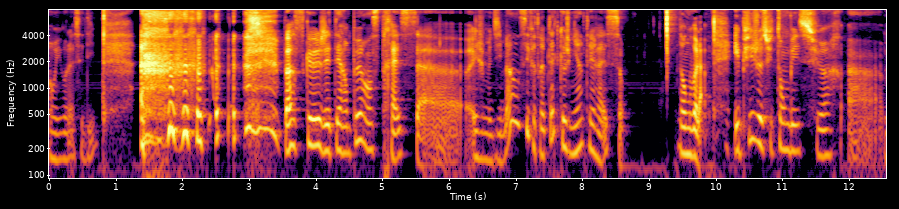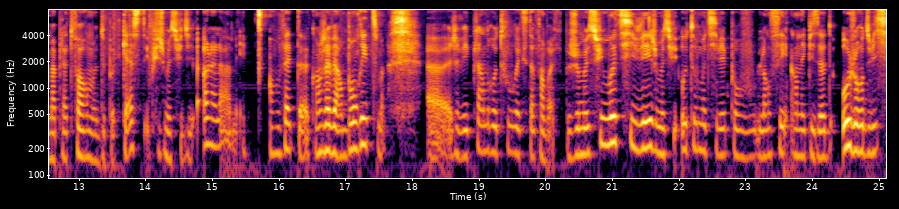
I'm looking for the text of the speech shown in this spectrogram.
Oui, voilà, c'est dit. Parce que j'étais un peu en stress euh, et je me dis, mince, il faudrait peut-être que je m'y intéresse. Donc voilà. Et puis je suis tombée sur euh, ma plateforme de podcast et puis je me suis dit, oh là là, mais en fait, euh, quand j'avais un bon rythme, euh, j'avais plein de retours, etc. Enfin bref, je me suis motivée, je me suis auto-motivée pour vous lancer un épisode aujourd'hui.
